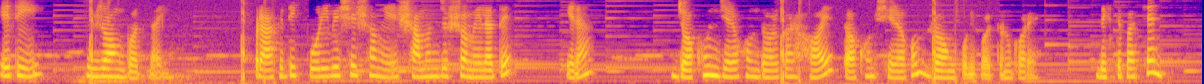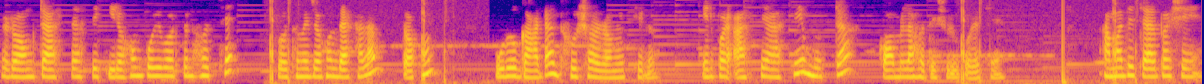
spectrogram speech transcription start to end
এটি রং বদলায়। প্রাকৃতিক পরিবেশের সঙ্গে সামঞ্জস্য মেলাতে এরা যখন যেরকম দরকার হয়, তখন সেরকম রং পরিবর্তন করে। দেখতে পাচ্ছেন? রংটা আস্তে আস্তে কীরকম পরিবর্তন হচ্ছে? প্রথমে যখন দেখালাম, তখন পুরো গাটা ধূসর রঙের ছিল। এরপর আস্তে আস্তে মুখটা কমলা হতে শুরু করেছে। আমাদের চারপাশে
